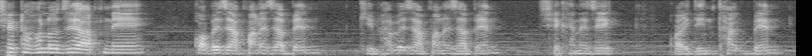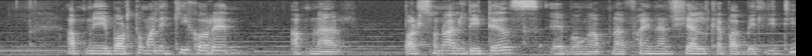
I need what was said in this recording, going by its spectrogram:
সেটা হলো যে আপনি কবে জাপানে যাবেন কীভাবে জাপানে যাবেন, সেখানে যে কয়দিন থাকবেন, আপনি বর্তমানে কি করেন, আপনার পার্সোনাল ডিটেলস এবং আপনার ফাইন্যান্সিয়াল ক্যাপাবিলিটি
